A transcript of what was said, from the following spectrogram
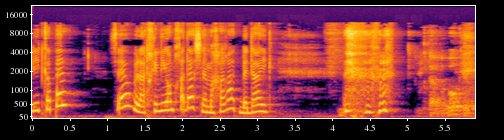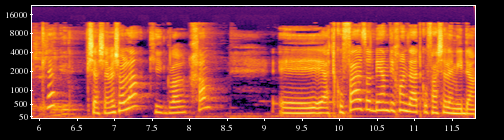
ולהתקפל. זהו, ולהתחיל יום חדש למחרת בדייג. בבוקר, כן. כשהשמש עולה, כי כבר חם. Uh, התקופה הזאת בים תיכון זה התקופה של למידה.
